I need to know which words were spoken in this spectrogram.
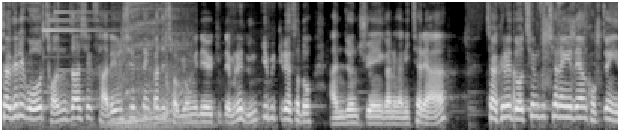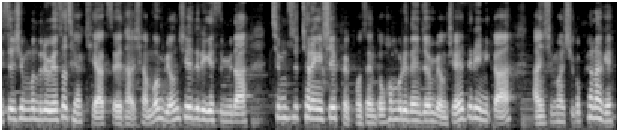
자 그리고 전자식 4륜 시스템까지 적용이 되어 있기 때문에 눈길빗길에서도 안전 주행이 가능한 이 차량 자 그래도 침수 차량에 대한 걱정이 있으신 분들을 위해서 제가 계약서에 다시 한번 명시해 드리겠습니다. 침수 차량의 시100% 환불이 된점 명시해 드리니까 안심하시고 편하게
